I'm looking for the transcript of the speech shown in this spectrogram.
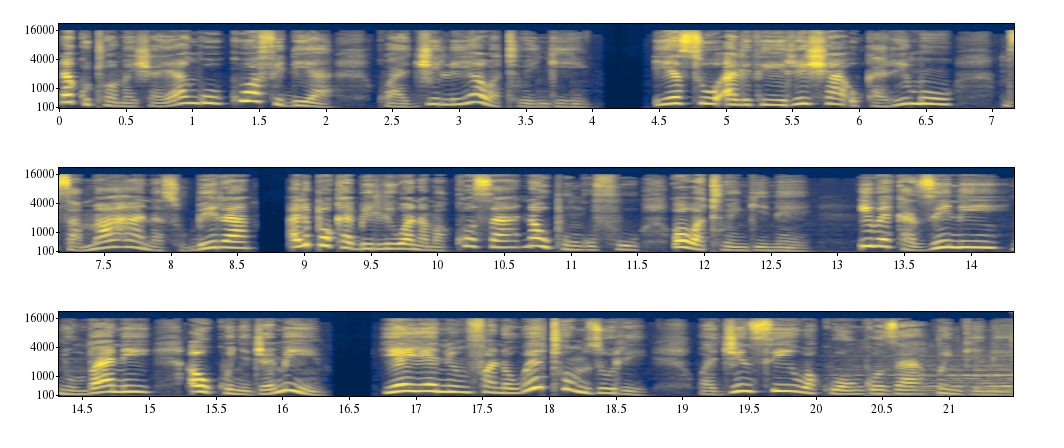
na kutoa maisha yangu kuwa fidia kwa ajili ya watu wengi. Yesu alidhihirisha ukarimu, msamaha na subira alipokabiliwa na makosa na upungufu wa watu wengine, iwe kazini, nyumbani au kwenye jamii. Yeye ni mfano wetu mzuri wa jinsi wa kuwaongoza wengine.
